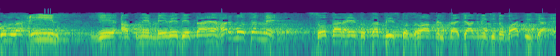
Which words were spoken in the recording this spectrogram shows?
کل حین یہ اپنے میوے دیتا ہے ہر موسم میں۔ سوتا رہے تو تب بھی اس کو ثواب ملتا ہے۔ جاگنے کی تو بات ہی کیا ہے؟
